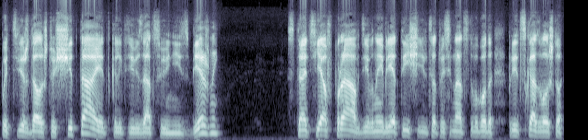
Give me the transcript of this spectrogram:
подтверждало, что считает коллективизацию неизбежной. Статья в «Правде» в ноябре 1918 года предсказывала, что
